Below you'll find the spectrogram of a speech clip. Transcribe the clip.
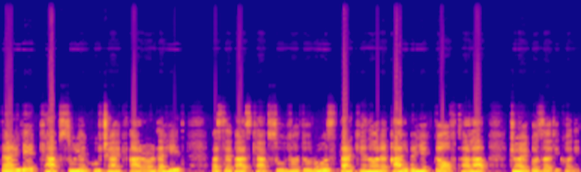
در یک کپسول کوچک قرار دهید و سپس کپسول را درست در کنار قلب یک داوطلب جایگذاری کنید.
